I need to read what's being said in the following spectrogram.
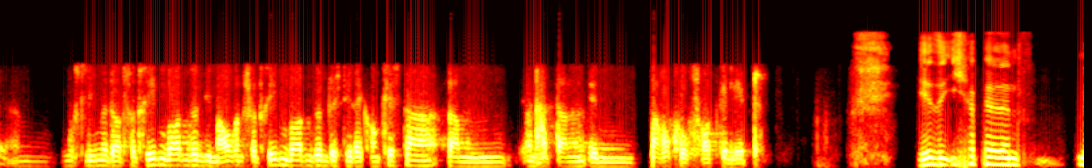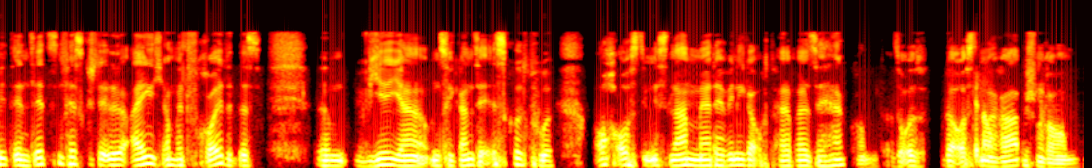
ähm, Muslime dort vertrieben worden sind, die Mauren vertrieben worden sind durch die Reconquista ähm, und hat dann in Marokko fortgelebt. Also ich habe ja dann mit Entsetzen festgestellt, eigentlich auch mit Freude, dass ähm, wir ja unsere ganze Esskultur auch aus dem Islam mehr oder weniger auch teilweise herkommt, also aus, oder aus genau. dem arabischen Raum.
